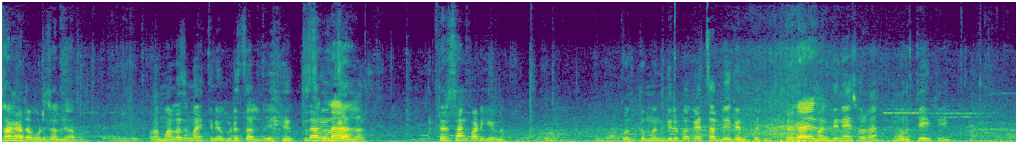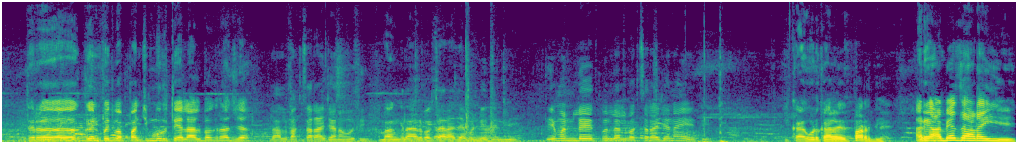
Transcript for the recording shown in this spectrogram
सांग आता कुठे चाललोय आपण. आता मलाच माहिती नाही कुठे चाललोय. सांग ना. चाललास. तर सांग पाठगीर ना. कोणतं मंदिर बघायला चाललोय गणपती. तर काय? मंदिर नाही सोडा मूर्ती आहे ती. तर गणपती बाप्पांची मूर्ती आहे लालबाग राजा. लालबागचा राजा नव्हती मग लालबागचा राजा म्हणले त्यांनी. ते म्हणले पण लालबागचा राजा नाही आहे ते. ही काय हुडकायला पारदी अरे आंब्याच झाड आहे ही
